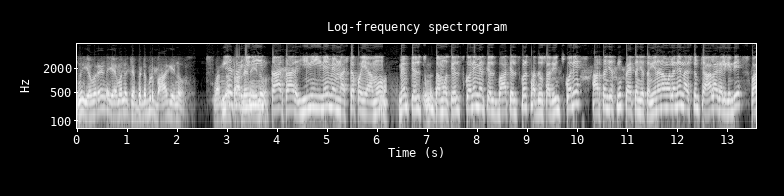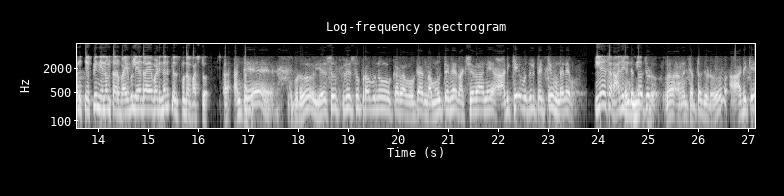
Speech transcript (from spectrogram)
నువ్వు ఎవరైనా ఏమన్నా చెప్పేటప్పుడు బాగా విను. సార్ సార్ సార్ ఈయన ఈయనే మేము నష్టపోయాము. మేము తెలుసుకుంటాము తెలుసుకొని మేము తెలు బాగా తెలుసుకొని చదువు చదివించుకొని అర్థం చేసుకుని ప్రయత్నం చేస్తాం. వినడం వల్లనే నష్టం చాలా కలిగింది. వాళ్ళు చెప్పింది వినం సార్. బైబుల్ ఏం రాయబడిందని తెలుసుకుంటాం ఫస్ట్. అంటే ఇప్పుడు యేసుక్రీస్తు ప్రభును ఒక ఒక నమ్ముతేనే రక్షణ అని ఆడికే వదిలిపెట్టి ఉండలేము. లేదు సార్ అది చెప్తా చూడు. నేను చెప్తా చూడు. ఆడికే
